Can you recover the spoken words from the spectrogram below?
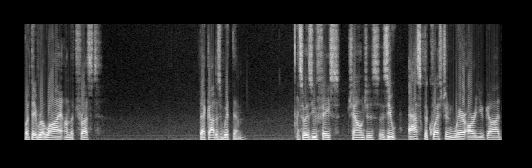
But they rely on the trust that God is with them. And so as you face challenges, as you ask the question, Where are you, God?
